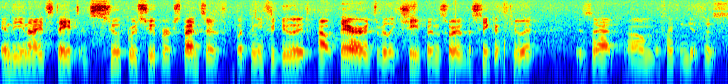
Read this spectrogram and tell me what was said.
in the United States, it's super, super expensive. But then if you do it out there, it's really cheap. And sort of the secret to it is that, um, if I can get this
